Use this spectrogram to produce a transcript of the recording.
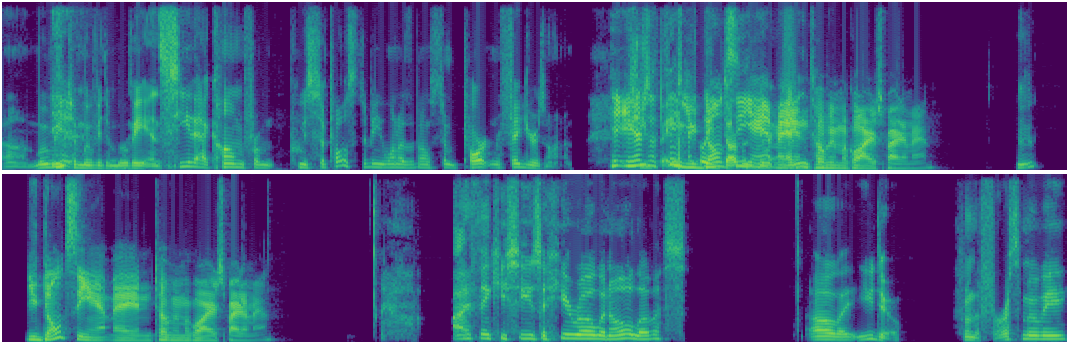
uh, movie to movie to movie and see that come from who's supposed to be one of the most important figures on him Here's she the thing: you don't see do Aunt May and. Tobey Maguire Spider-Man. Hmm? You don't see Aunt May and Tobey Maguire Spider-Man. i think he sees a hero in all of us oh you do from the first movie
